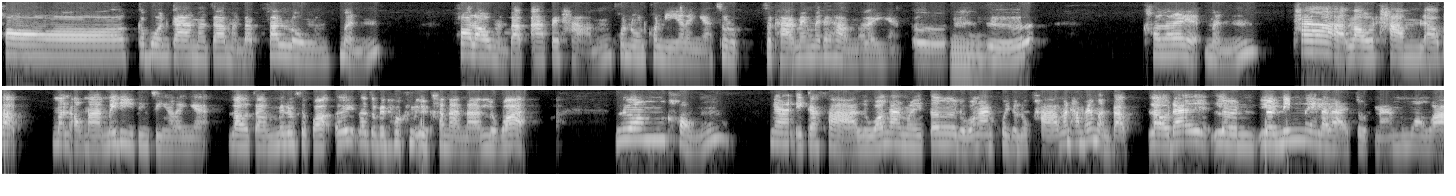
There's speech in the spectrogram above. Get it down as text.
พอกระบวนการมันจะเหมือนแบบสั้นลงเหมือน พอเราเหมือนแบบอาไปถามคนโน้นคนนี้อะไรเงี้ยสรุปสุดท้ายแม่งไม่ได้ทำอะไรเงี้ยเอออืมหรือเขาเรียกอะไรอะเหมือนถ้าเราทำแล้วแบบมันออกมาไม่ดีจริง ๆ อะไรเงี้ย เราจะไม่รู้สึกว่า เอ้ย เราจะเป็นโทษคนอื่นขนาดนั้น หรือว่า เรื่องของงานเอกสารหรือว่างานมอนิเตอร์ หรือว่างานคุยกับลูกค้า มันทำให้เหมือนแบบ เราได้เรียน learning ในหลาย ๆ จุดนะมุกมองว่า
